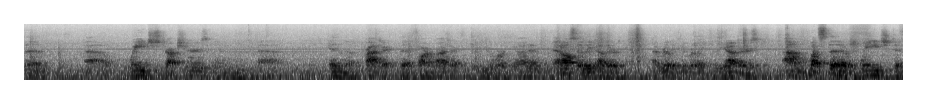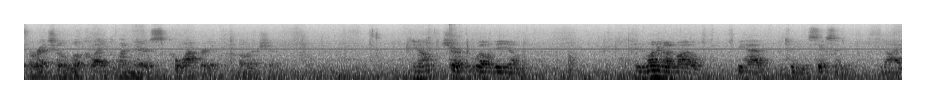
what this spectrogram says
the, uh, wage structures in, uh, in the project, the farm project that you're working on, and, and also the other, I really could relate to the others. Um, what's the wage differential look like when there's cooperative ownership? You know? Sure, well, the, um, in the Mondragon model, we have between six and nine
